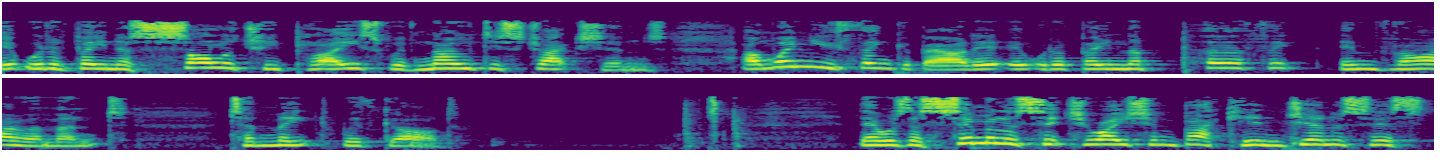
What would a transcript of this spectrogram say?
It would have been a solitary place with no distractions. And when you think about it, it would have been the perfect environment to meet with God. There was a similar situation back in Genesis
